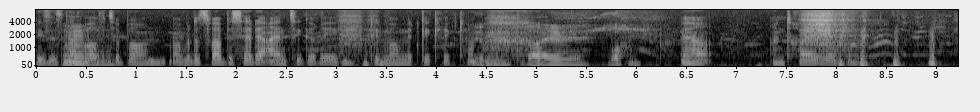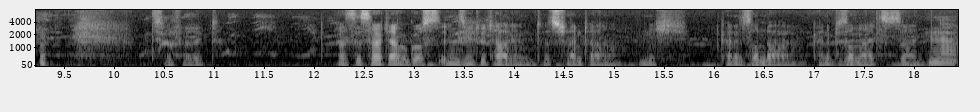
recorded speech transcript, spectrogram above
dieses Dach mm. aufzubauen. Aber das war bisher der einzige Regen, den wir mitgekriegt haben. In drei Wochen. Ja, in drei Wochen. das ist schon verrückt. Es ist halt der August in Süditalien. Das scheint da nicht keine, Sonder, keine Besonderheit zu sein. Na,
